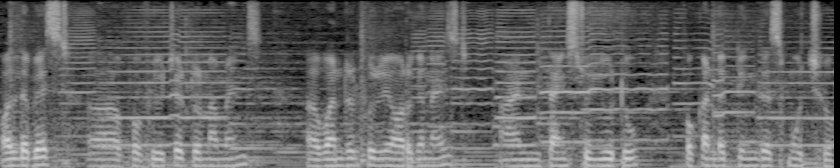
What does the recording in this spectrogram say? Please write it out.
all the best uh, for future tournaments. Uh, wonderfully organized, and thanks to you too for conducting the smooth show.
